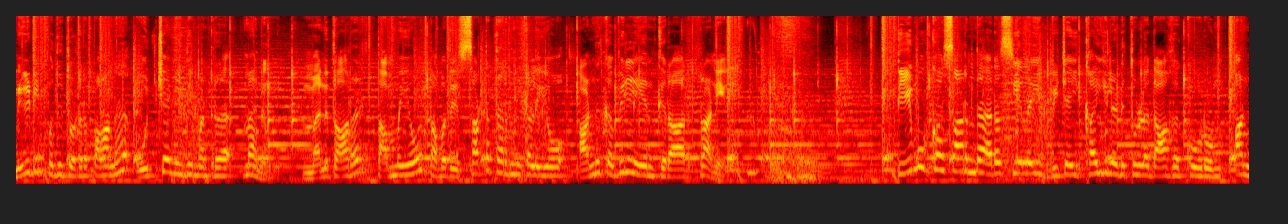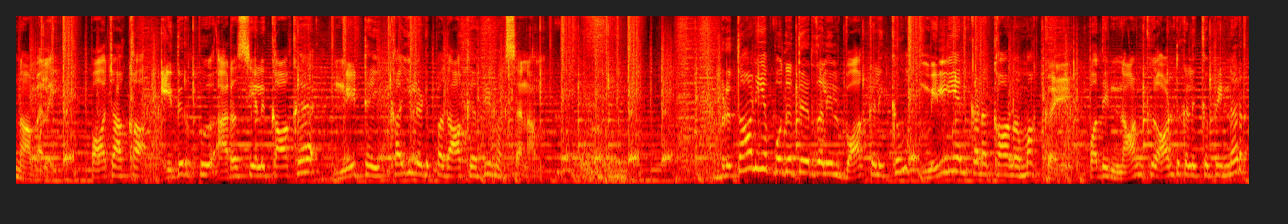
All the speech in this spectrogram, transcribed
நீடிப்பது தொடர்பான உச்ச நீதிமன்ற மனு. மனுதாரர் தம்மையோ தமது சட்டத்தரணிகளையோ அணுகவில்லை என்கிறார் ரணில். திமுக சார்ந்த அரசியலை விஜய் கையில் எடுத்துள்ளதாக கூறும் அண்ணாமலை. பாஜக எதிர்ப்பு அரசியலுக்காக நீட்டை கையில் எடுப்பதாக விமர்சனம். பிரித்தானிய பொதுத் தேர்தலில் வாக்களிக்கும் மில்லியன் கணக்கான மக்கள் பதினான்கு ஆண்டுகளுக்கு பின்னர்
